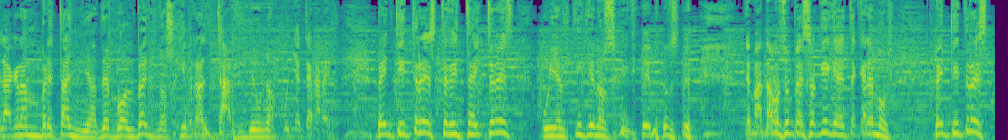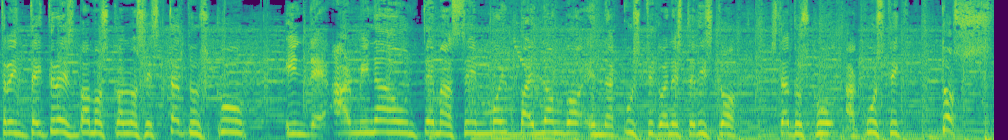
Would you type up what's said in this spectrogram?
la Gran Bretaña. Devolvernos Gibraltar de una puñetera vez. 23-33. Uy, el Kike nos, nos- Te mandamos un beso, Kike, te queremos. 23-33, vamos con los status quo. In the Army Now, un tema así muy bailongo en acústico en este disco. Status Quo Acoustic 2.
